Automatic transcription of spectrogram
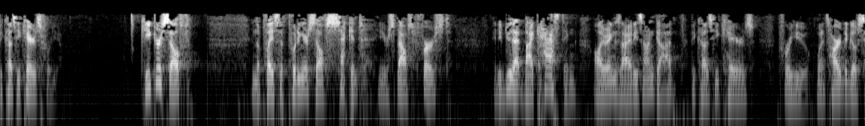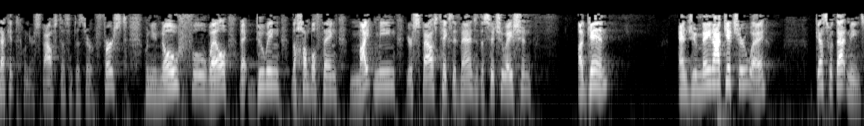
because he cares for you. Keep yourself in the place of putting yourself second and your spouse first. And you do that by casting all your anxieties on God because He cares for you. When it's hard to go second, when your spouse doesn't deserve first, when you know full well that doing the humble thing might mean your spouse takes advantage of the situation again, and you may not get your way, guess what that means?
